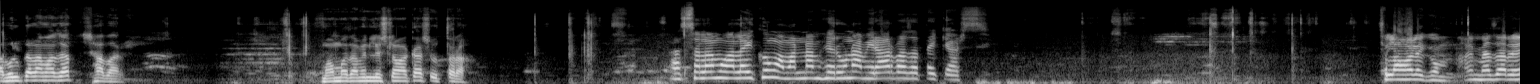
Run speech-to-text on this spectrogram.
আবুল কালাম আজাদ সাভার। মোহাম্মদ আমিনুল ইসলাম আকাশ উত্তরা। আসসালামু আলাইকুম আমার নাম হেরুন আমি রার বাজার থেকে আসছি। আসসালামু আলাইকুম আমি মেজারে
